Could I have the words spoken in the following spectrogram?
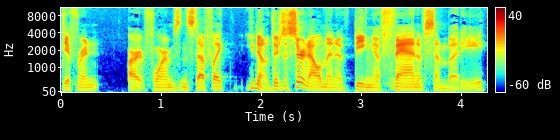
different art forms and stuff like you know there's a certain element of being a fan of somebody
